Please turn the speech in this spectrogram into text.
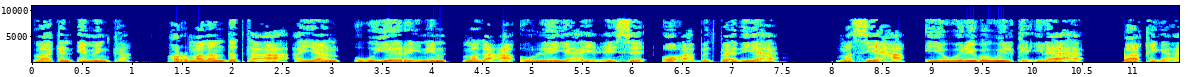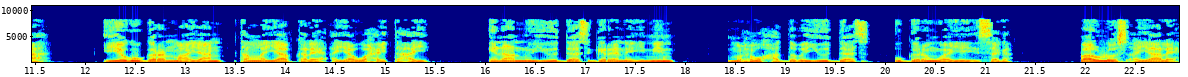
Laakiin iminka hormadan dadka ah ayaan ugu yeedraynin magaca uu leeyahay ciise oo ah badbaadiyaha masiixa iyo weliba wiilka ilaaha baaqiga ah. Iyagu garan maayaan tan la yaabka leh ayaa waxay tahay inaannu yuudas garanaynin muxuu haddaba yuudas u garan waayey isaga? Bawlos ayaa leh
